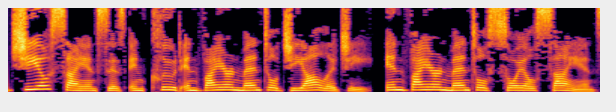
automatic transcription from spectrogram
Geosciences include environmental geology, environmental soil science,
